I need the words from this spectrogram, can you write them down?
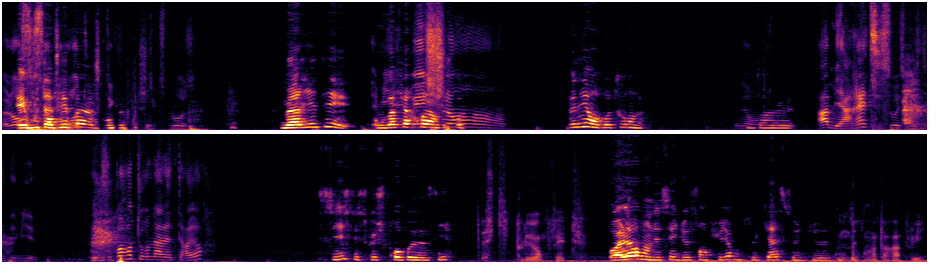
Euh, non, Et c'est vous ça, tapez pas, bon, je t'explose. Mais arrêtez, Eh, on mais va faire quoi je- Venez, on retourne Dans le... Ah mais arrête, c'est ça, espèce de débile. Il faut pas retourner à l'intérieur Si, c'est ce que je propose aussi. Parce qu'il pleut en fait. Ou alors on essaye de s'enfuir, on se casse de... On de- prend un parapluie.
